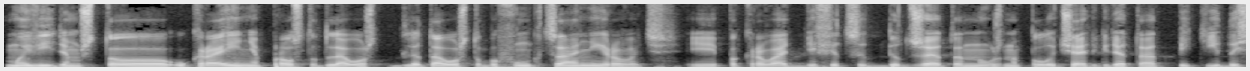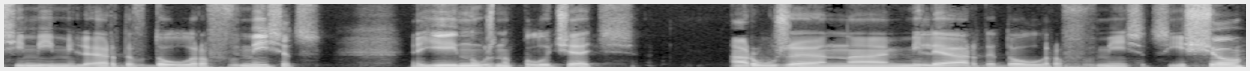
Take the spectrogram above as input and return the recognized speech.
мы видим, что Украине просто для, для того, чтобы функционировать и покрывать дефицит бюджета, нужно получать где-то от 5 до 7 миллиардов долларов в месяц. Ей нужно получать оружие на миллиарды долларов в месяц еще.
